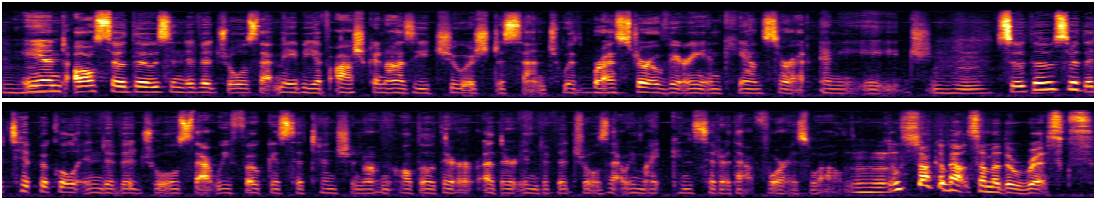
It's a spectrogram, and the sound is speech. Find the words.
Mm-hmm. And also those individuals that may be of Ashkenazi Jewish descent with mm-hmm. breast or ovarian cancer at any age. Mm-hmm. So those are the typical individuals that we focus attention on, although there are other individuals that we might consider that for as well. Mm-hmm. Let's talk about some of the risks,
